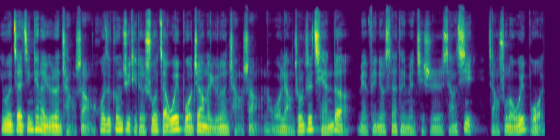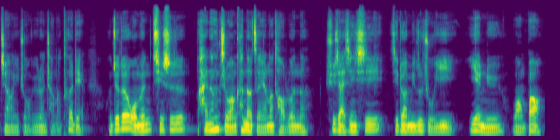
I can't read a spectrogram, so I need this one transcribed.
因为在今天的舆论场上，或者更具体的说，在微博这样的舆论场上，那我两周之前的免费 newsletter 里面其实详细讲述了微博这样一种舆论场的特点。我觉得我们其实还能指望看到怎样的讨论呢？虚假信息、极端民族主义、厌女、网暴，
